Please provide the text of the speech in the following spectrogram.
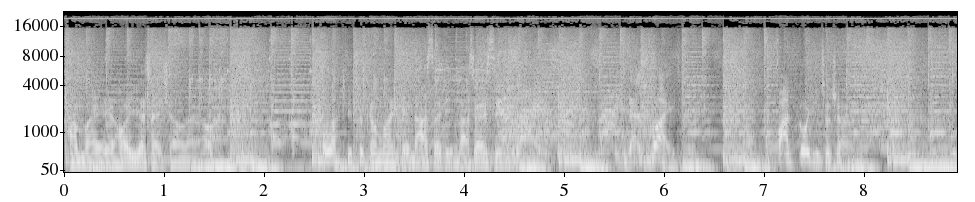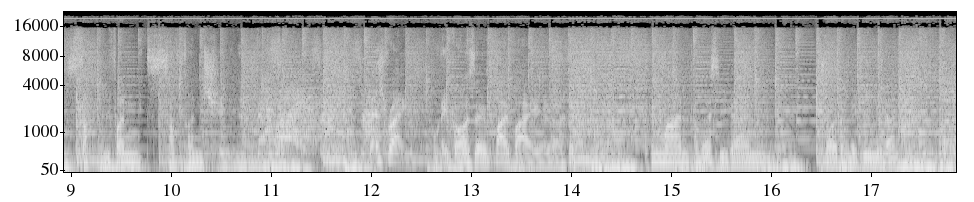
系咪可以一齐唱咧？好啦，结束今晚嘅那些年那些事，发哥要出场，十二分十分传。同你讲一声拜拜啦听晚同一时间再同你见面啦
